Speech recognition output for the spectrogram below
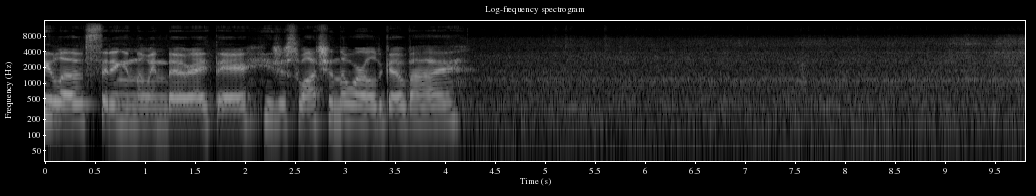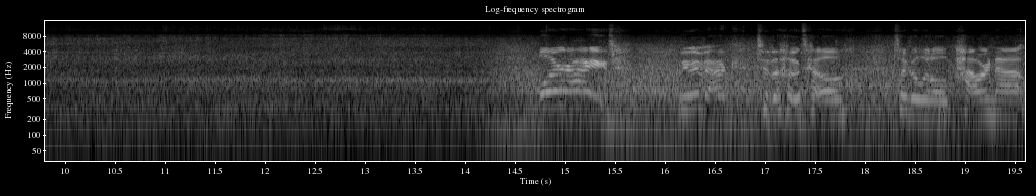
He loves sitting in the window right there. He's just watching the world go by. All right. We went back to the hotel, took a little power nap,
